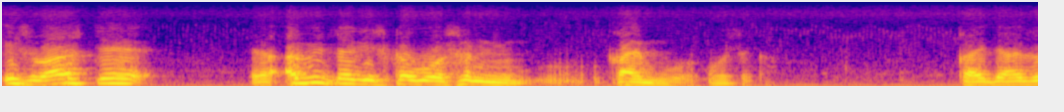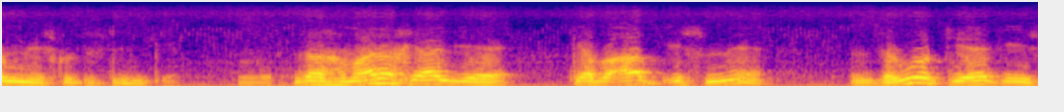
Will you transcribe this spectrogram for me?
اس واسطے ابھی تک اس کا وہ اثر نہیں قائم ہوا ہو سکا۔ قائد اعظم نے اس کو تسلیم کیا۔ ہمارا خیال یہ ہے کہ اب آپ اس میں ضرورت یہ ہے کہ اس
